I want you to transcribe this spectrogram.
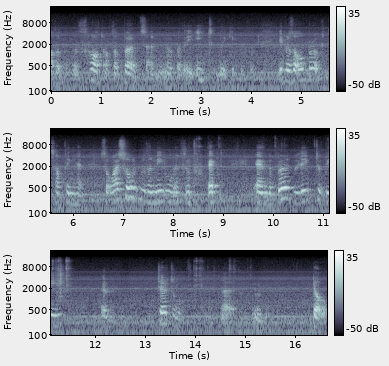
of the, the throat of the birds. I don't know they eat, they keep the food. It was all broken, something had, so I saw it with a needle and some thread, and the bird lived to be a turtle uh, dove.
